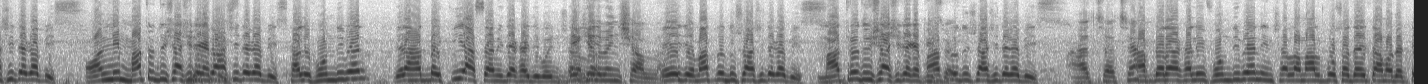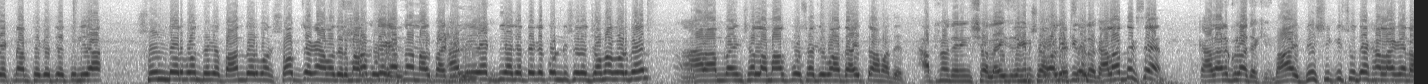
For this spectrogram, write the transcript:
আশি টাকা পিস অনলি মাত্র দুইশো আশি টাকা দুশো piece। আশি টাকা পিস খালি ফোন দিবেন যেটা হাত ভাই কি আছে আমি দেখাই দিব দেখিয়ে ইনশাআল্লাহ দেবো ইনশাআল্লাহ। এই যে মাত্র দুশো আশি টাকা পিস মাত্র দুইশো আশি টাকা পিস মাত্র দুশো আশি টাকা পিস আচ্ছা আচ্ছা। আপনারা খালি ফোন দিবেন ইনশাল্লাহ মাল পৌঁছা দেয়। তো আমাদের টেকনাম থেকে তেতুলিয়া সুন্দরবন থেকে বান্দরবন সব জায়গায় আমাদের মাল সব জায়গায় আপনার মাল পাঠিয়ে খালি দেবেন। এক দুই হাজার টাকা কন্ডিশনে জমা করবেন। আর আমরা ইনশাল্লাহ মাল পৌঁছা দেবো দায়িত্ব আমাদের। আপনাদের ইনশাআল্লাহ। এই যে দেখেন কোয়ালিটি কালার দেখছেন? দেখেন। ভাই বেশি কিছু দেখা লাগে না।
